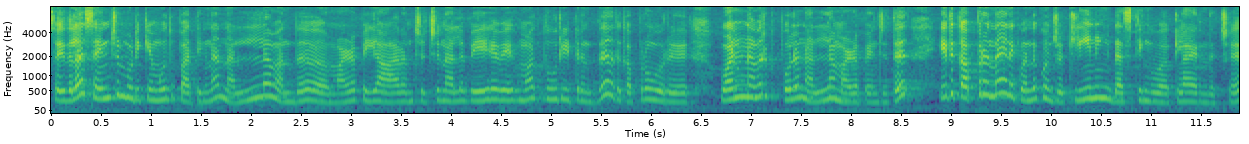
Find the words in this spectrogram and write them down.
ஸோ இதெல்லாம் செஞ்சு முடிக்கும் போது பார்த்திங்கன்னா நல்லா வந்து மழை பெய்ய ஆரம்பிச்சிச்சு. நல்லா வேக வேகமாக தூரிட்டு இருந்தது. அதுக்கப்புறம் ஒரு ஒன் ஹவருக்கு போல் நல்ல மழை பெஞ்சுது. இதுக்கப்புறம் தான் எனக்கு வந்து கொஞ்சம் க்ளீனிங் டஸ்டிங் ஒர்க்லாம் இருந்துச்சு.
